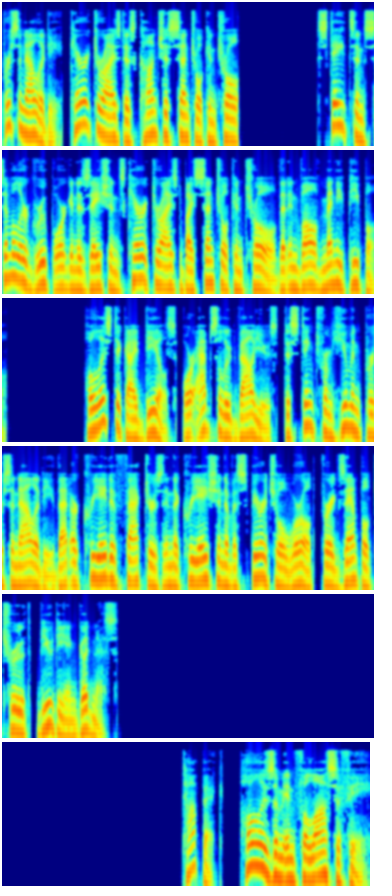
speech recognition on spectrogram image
Personality, characterized as conscious central control. States and similar group organizations characterized by central control that involve many people. Holistic ideals, or absolute values, distinct from human personality that are creative factors in the creation of a spiritual world, for example truth, beauty and goodness. Holism in philosophy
